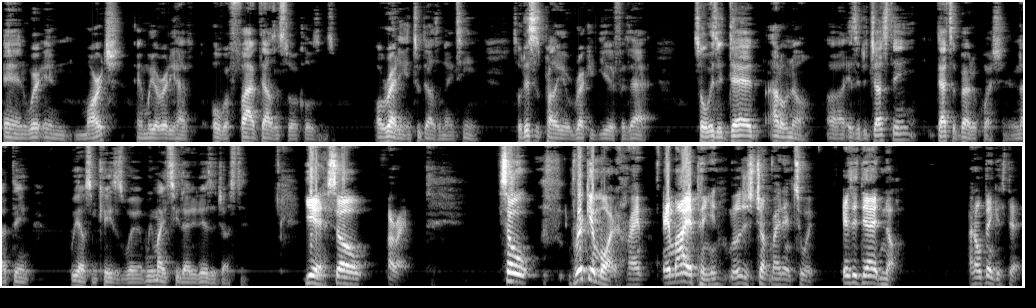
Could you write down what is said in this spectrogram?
And we're in March, and we already have over 5,000 store closings already in 2019. So this is probably a record year for that. So is it dead? I don't know. Uh, is it adjusting? That's a better question. And I think we have some cases where we might see that it is adjusting. Yeah. So, all right. So brick and mortar, right? In my opinion, we'll just jump right into it. Is it dead? No. I don't think it's dead,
